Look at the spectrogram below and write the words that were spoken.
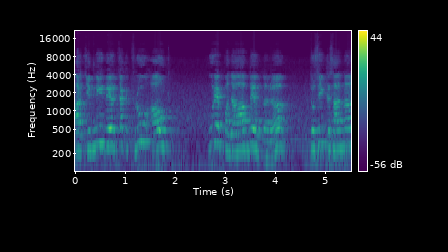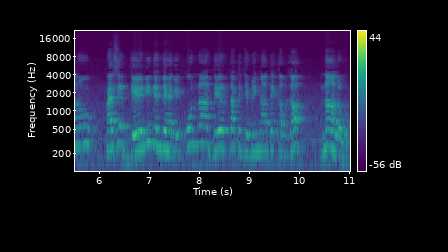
ਔਰ ਜਿੰਨੀ ਦੇਰ ਤੱਕ ਥਰੂ ਆਊਟ ਪੂਰੇ ਪੰਜਾਬ ਦੇ ਅੰਦਰ ਤੁਸੀਂ ਕਿਸਾਨਾਂ ਨੂੰ ਪੈਸੇ ਦੇ ਨਹੀਂ ਦਿੰਦੇ ਹੈਗੇ, ਉਹਨਾਂ ਦੇਰ ਤੱਕ ਜ਼ਮੀਨਾਂ ਤੇ ਕਬਜ਼ਾ ਨਾ ਲਵੋ।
